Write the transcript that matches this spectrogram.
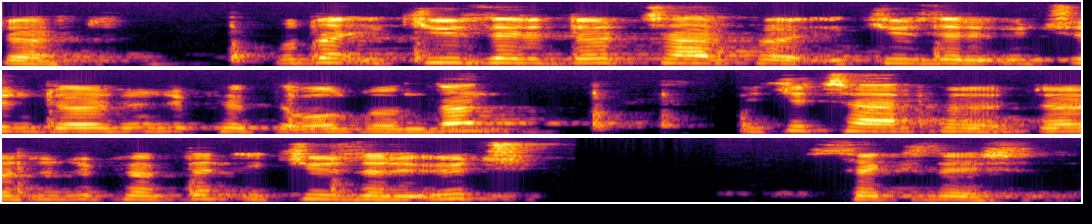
4. Bu da 2 üzeri 4 çarpı 2 üzeri 3'ün 4. kökü olduğundan 2 çarpı 4. kökten 2 üzeri 3 8'e eşit.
